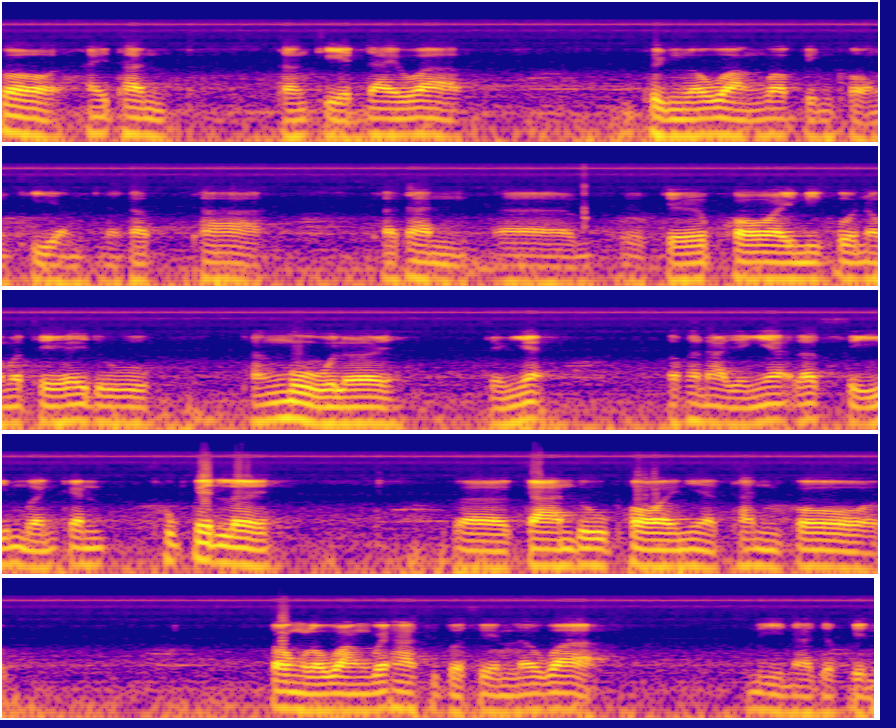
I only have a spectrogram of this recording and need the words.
ก็ให้ท่านสังเกตได้ว่าพึงระวังว่าเป็นของเทียมนะครับ ถ้าถ้าท่านเอ่อเจอพลอยมีคนเอามาเทให้ดูทั้งหมู่เลย อย่างเงี้ยลักษณะอย่างเงี้ยแล้วสีเหมือนกันทุกเม็ดเลยเอ่อการดูพลอยเนี่ยท่านก็ต้องระวังไว้ห้าสิบเปอร์เซ็นแล้วว่า นี่น่าจะเป็น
